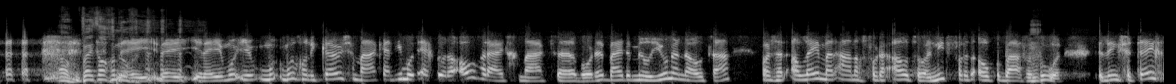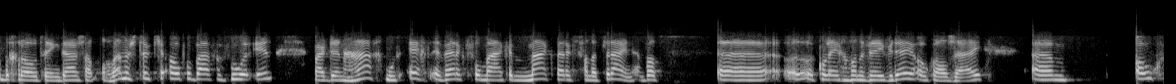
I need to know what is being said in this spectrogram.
oh, ik weet al genoeg. Nee, nee, je- nee je, moet, je moet, moet gewoon die keuze maken. En die moet echt door de overheid gemaakt eh, worden. Bij de miljoenennota was er alleen maar aandacht voor de auto en niet voor het openbaar vervoer. De linkse tegenbegroting, daar zat nog wel een stukje openbaar vervoer in. Maar Den Haag moet echt er werk voor maken, maakwerk van de trein. En wat een collega van de VVD ook al zei. ehm, ook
